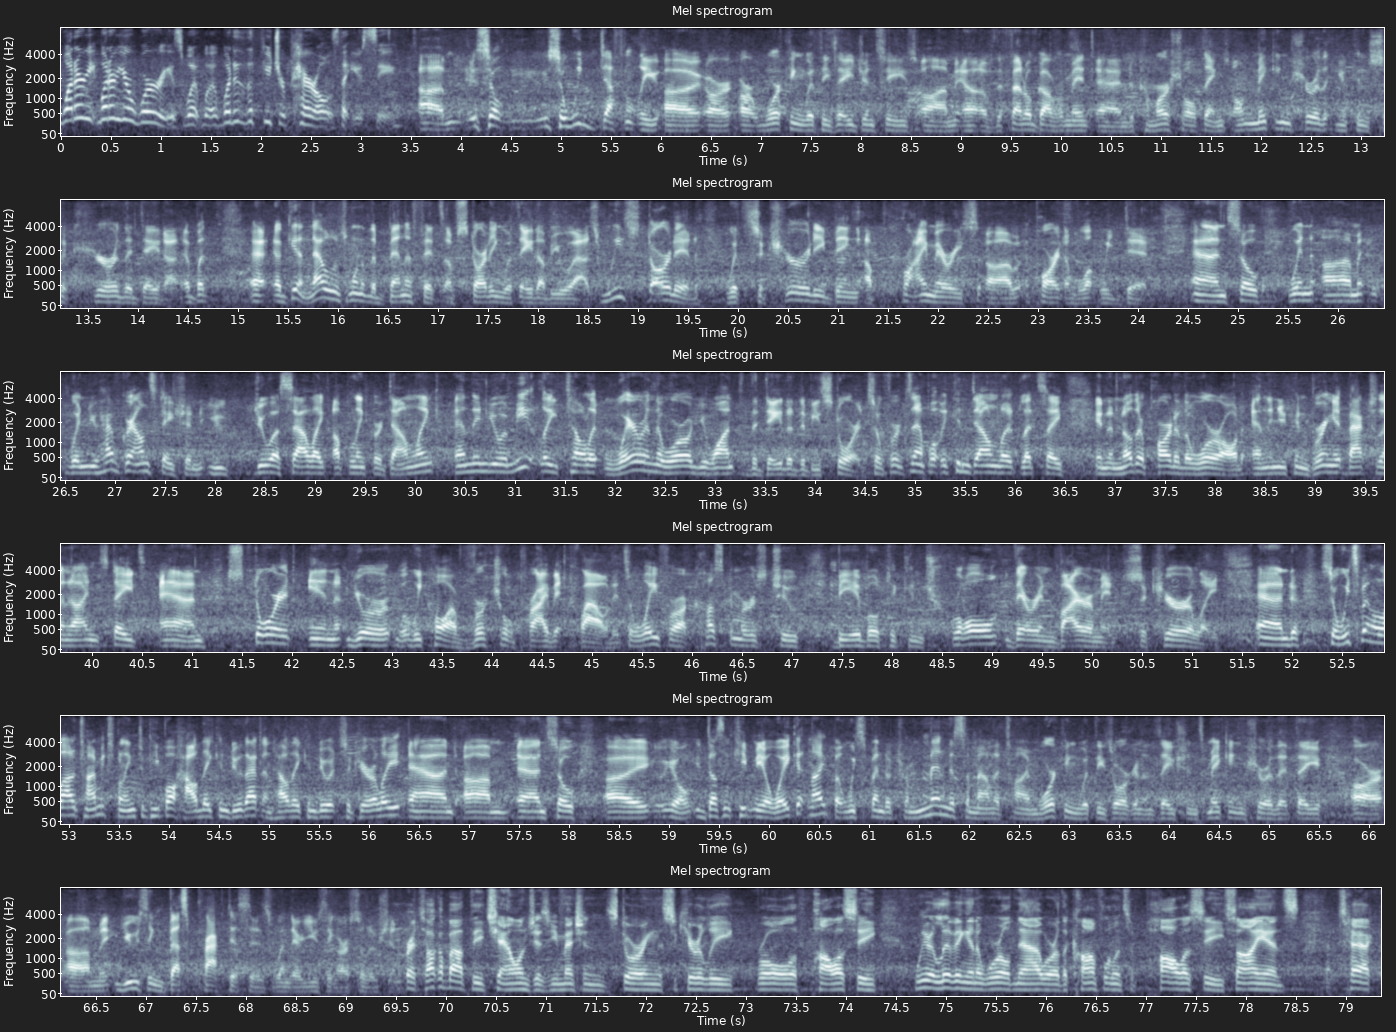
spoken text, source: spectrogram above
what are what are your worries? What what are the future perils that you see? Um, so so we definitely uh, are are working with these agencies um, of the federal government and commercial things on making sure that you can secure the data. But uh, again, that was one of the benefits of starting with AWS. We started with security being a primary uh, part of what we did. And so when, um, when you have ground station, you do a satellite uplink or downlink, and then you immediately tell it where in the world you want the data to be stored. So for example, it can download, let's say, in another part of the world, and then you can bring it back to the United States and store it in your, what we call a virtual private cloud. It's a way for our customers to be able to control their environment securely. And so we spend a lot of time explaining to people how they can do that and how they can do it securely, and, um, and so uh, you know, it doesn't keep me awake at night, but we spend a tremendous amount of time working with these organizations, making sure that they are um, using best practices when they're using our solution. Brett, talk about the challenges. You mentioned storing the securely role of policy. We are living in a world now where the confluence of policy, science, tech,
